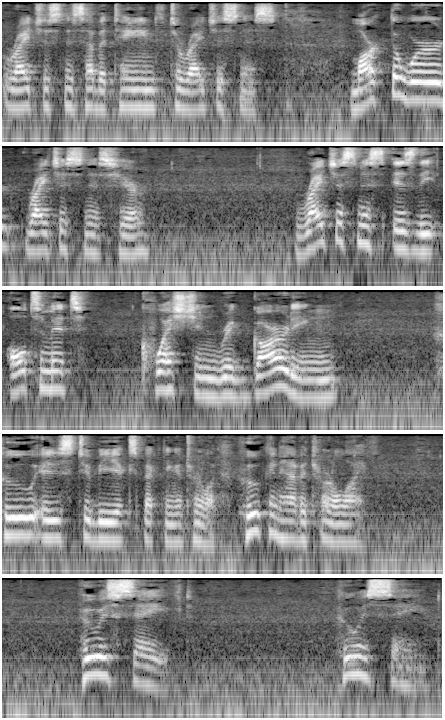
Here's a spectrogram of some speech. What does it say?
righteousness have attained to righteousness. Mark the word righteousness here. Righteousness is the ultimate question regarding who is to be expecting eternal life. Who can have eternal life? Who is saved? Who is saved?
